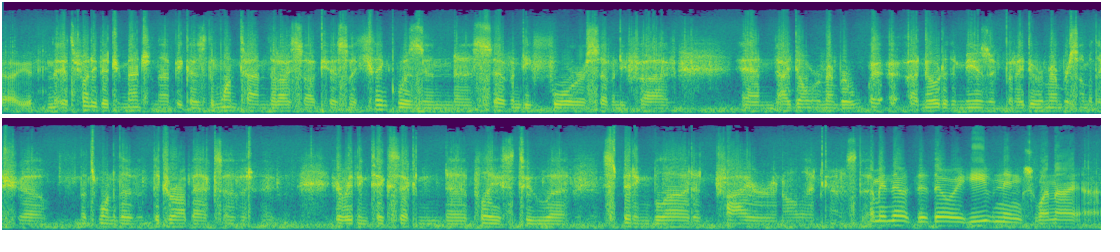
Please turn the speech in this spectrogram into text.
I? It's funny that you mentioned that because the one time that I saw Kiss, I think was in uh, 74 or 75, and I don't remember a, a note of the music, but I do remember some of the show. That's one of the, the drawbacks of it. Everything takes second uh, place to uh, spitting blood and fire and all that kind of stuff. I mean, there, there, there were evenings when I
